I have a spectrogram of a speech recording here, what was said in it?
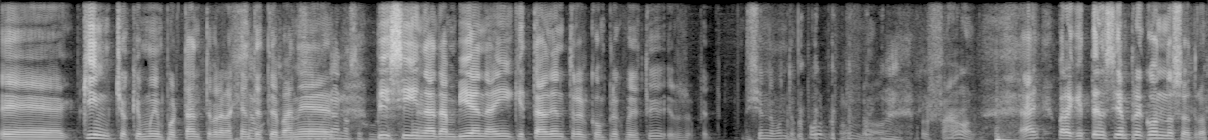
eh, quinchos, que es muy importante para la gente este panel, piscina también ahí que está dentro del complejo. Pero estoy diciendo Mundo Sport, por favor. Por favor. Ay, Para que estén siempre con nosotros.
